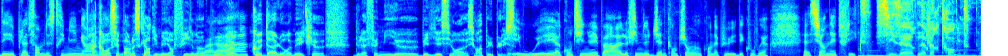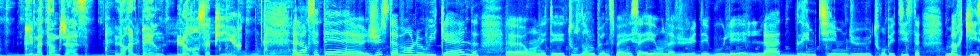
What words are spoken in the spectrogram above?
des plateformes de streaming. hein, à avec- commencer par l'Oscar du meilleur film hein, pour euh, Coda, le remake de la famille euh, Bélier sur, sur Apple+. et, et à continuer par le film de Jane Campion qu'on a pu découvrir euh, sur Netflix. 6h, 9h30, les matins de jazz. Laure Alberne, Laurent Sapir. Alors c'était euh, juste avant le week-end, Euh, on était tous dans l'open space et on a vu débouler la Dream Team du trompettiste Marquis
